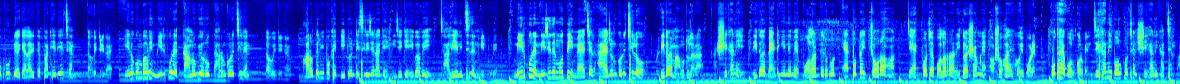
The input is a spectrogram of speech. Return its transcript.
উপর দিয়ে গ্যালারিতে পাঠিয়ে দিয়েছেন তাহিদ হৃদয়। এরকম ভাবে মিরপুরে দানবীয় রূপ ধারণ করেছিলেন তাহিদ হৃদয়। ভারতের বিপক্ষে টি টোয়েন্টি সিরিজের আগে নিজেকে এইভাবেই ঝালিয়ে নিচ্ছিলেন মিরপুরে। মিরপুরে নিজেদের মধ্যেই ম্যাচের আয়োজন করেছিল হৃদয় মাহমুদুল্লাহরা। আর সেখানে হৃদয় ব্যাটিংয়ে নেমে বলারদের উপর এতটাই চড়া হন যে এক পর্যায়ে বলাররা হৃদয়ের সামনে অসহায় হয়ে পড়েন। কোথায় বল করবেন? যেখানেই বল করছেন, সেখানেই খাচ্ছেন না।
